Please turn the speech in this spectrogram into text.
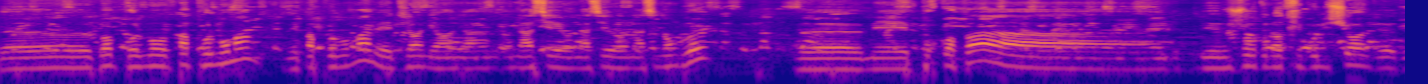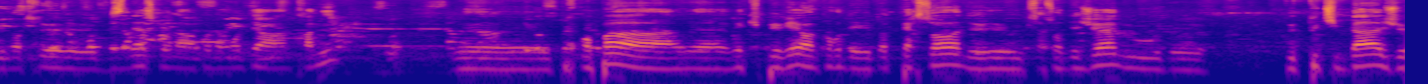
Euh, bon, pour le moment, pas pour le moment, mais pas pour le moment, mais déjà on est, on on assez, on est assez, on est assez nombreux. Euh, mais pourquoi pas, euh, le jour de notre évolution, de, de notre business qu'on a, qu'on a monté entre amis, pourquoi pas récupérer encore d'autres personnes, que ce soit des jeunes ou de, de tout type d'âge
